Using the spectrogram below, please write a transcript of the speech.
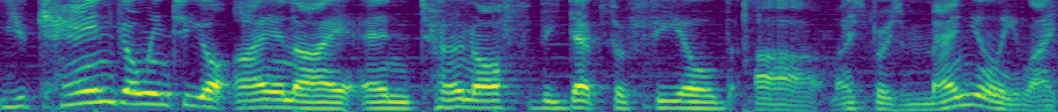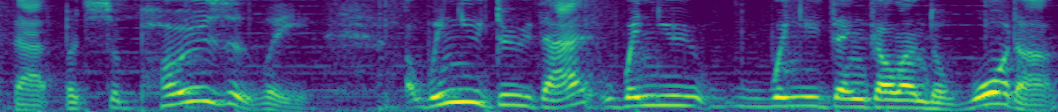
you can go into your INI and turn off the depth of field, uh, I suppose manually like that, but supposedly when you do that, when you when you then go underwater,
